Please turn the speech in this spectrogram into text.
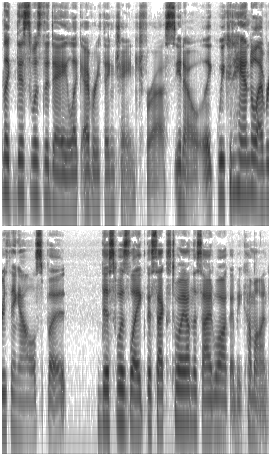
like this was the day like everything changed for us. You know, like we could handle everything else, but this was like the sex toy on the sidewalk. I mean, come on.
